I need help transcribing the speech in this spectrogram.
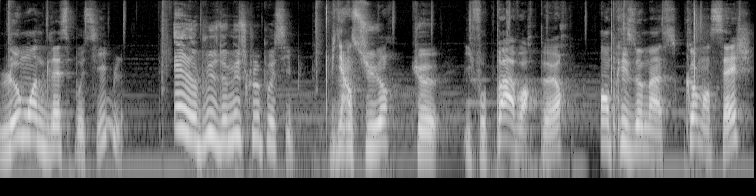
le moins de graisse possible et le plus de muscles possible. Bien sûr qu'il ne faut pas avoir peur, en prise de masse comme en sèche,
